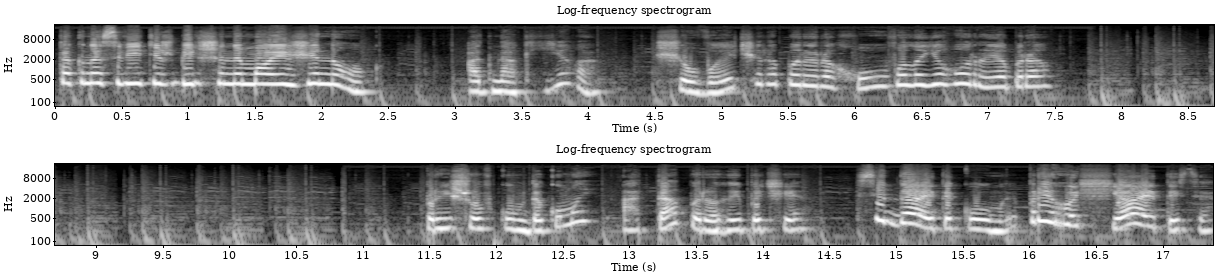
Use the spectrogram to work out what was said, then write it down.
так на світі ж більше немає жінок. Однак Єва щовечора перераховувала його ребра. Прийшов кум до куми, а та пироги пече. Сідайте, куми, пригощайтеся.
